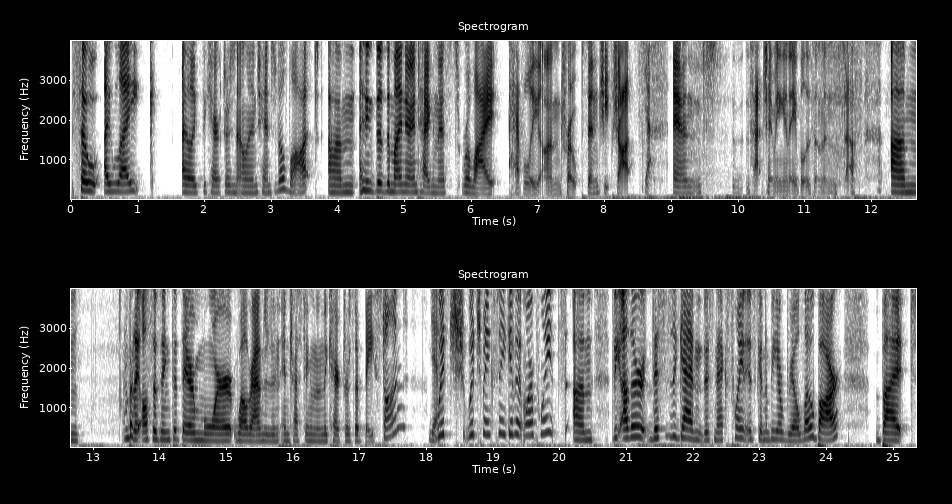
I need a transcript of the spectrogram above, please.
so I like I like the characters in Ella Enchanted a lot. Um, I think that the minor antagonists rely heavily on tropes and cheap shots, Yeah. and fat shaming and ableism and stuff. Um, but I also think that they're more well-rounded and interesting than the characters they're based on. Yes. Which which makes me give it more points. Um, the other this is again this next point is going to be a real low bar, but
